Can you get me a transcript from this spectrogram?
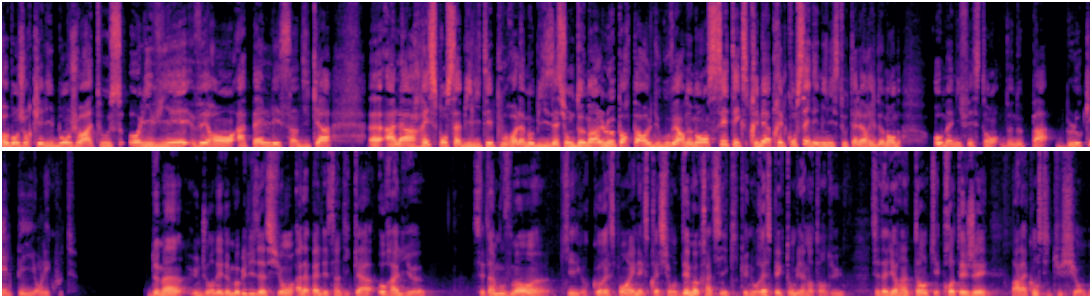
Rebonjour Clélie, bonjour à tous. Olivier Véran appelle les syndicats euh, à la responsabilité pour la mobilisation. Demain, le porte-parole du gouvernement s'est exprimé après le Conseil des ministres tout à l'heure. Il demande aux manifestants de ne pas bloquer le pays. On l'écoute. Demain, une journée de mobilisation à l'appel des syndicats aura lieu. C'est un mouvement euh, qui correspond à une expression démocratique que nous respectons bien entendu. C'est d'ailleurs un temps qui est protégé par la Constitution.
